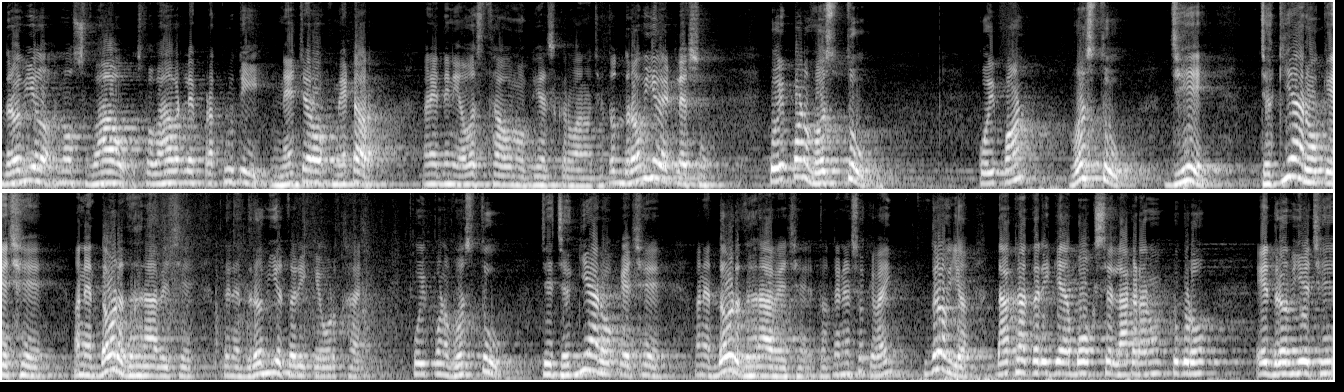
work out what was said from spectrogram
દ્રવ્યનો સ્વભાવ સ્વભાવ એટલે પ્રકૃતિ નેચર ઓફ મેટર અને તેની અવસ્થાઓનો અભ્યાસ કરવાનો છે. તો દ્રવ્ય એટલે શું? કોઈ પણ વસ્તુ કોઈ પણ વસ્તુ જે જગ્યા રોકે છે અને દળ ધરાવે છે, તેને દ્રવ્ય તરીકે ઓળખાય. કોઈ પણ વસ્તુ જે જગ્યા રોકે છે અને દળ ધરાવે છે, તો તેને શું કહેવાય? દ્રવ્ય. દાખલા તરીકે આ બોક્સ છે, લાકડાનો ટુકડો. એ દ્રવ્ય છે,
